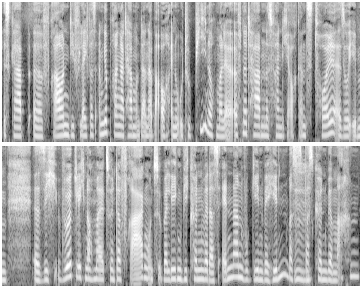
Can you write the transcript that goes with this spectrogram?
Es gab äh, Frauen, die vielleicht was angeprangert haben und dann aber auch eine Utopie nochmal eröffnet haben. Das fand ich auch ganz toll. Also eben äh, sich wirklich nochmal zu hinterfragen und zu überlegen, wie können wir das ändern? Wo gehen wir hin? Was, mhm. was können wir machen?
